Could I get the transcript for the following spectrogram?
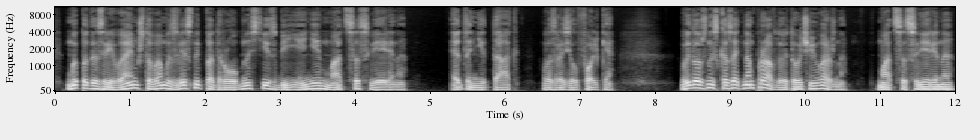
— мы подозреваем, что вам известны подробности избиения Матца Сверина. — Это не так, — возразил Фольке. — Вы должны сказать нам правду, это очень важно. Матца Сверина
